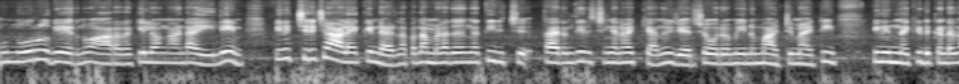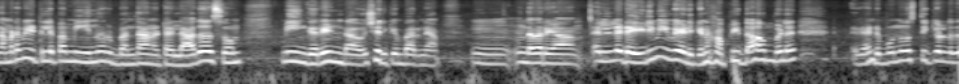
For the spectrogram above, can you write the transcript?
മുന്നൂറ് രൂപയായിരുന്നു ആറര കിലോ എങ്ങാണ്ട് അയിലയും. പിന്നെ ഇച്ചിരി ചാളയൊക്കെ ഉണ്ടായിരുന്നു. അപ്പം നമ്മളത് ഇങ്ങനെ തിരിച്ച് തരം തിരിച്ച് ഇങ്ങനെ വെക്കാമെന്ന് വിചാരിച്ചു. ഓരോ മീനും മാറ്റി മാറ്റി. പിന്നെ ഇന്നൊക്കെ എടുക്കേണ്ടത് നമ്മുടെ വീട്ടിലിപ്പം മീൻ നിർബന്ധമാണ് കേട്ടോ എല്ലാ ദിവസവും മീൻകറി ഉണ്ടാവും ശരിക്കും പറഞ്ഞാൽ എന്താ പറയുക എല്ലാ ഡെയിലി മീൻ മേടിക്കണം. അപ്പോൾ ഇതാകുമ്പോൾ രണ്ട് മൂന്ന് ദിവസത്തേക്കുള്ളത്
